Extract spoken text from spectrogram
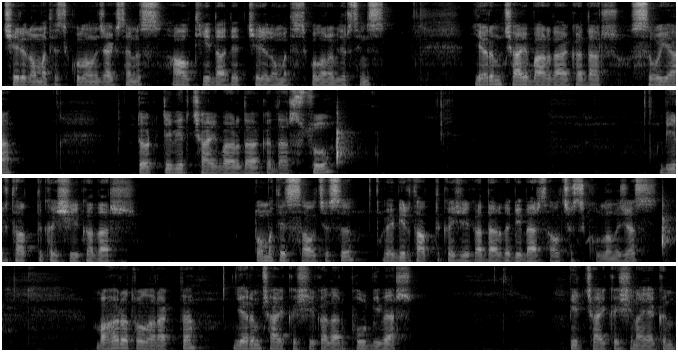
çeri domatesi kullanacaksanız 6-7 adet çeri domatesi kullanabilirsiniz. Yarım çay bardağı kadar sıvı yağ, dörtte bir çay bardağı kadar su, bir tatlı kaşığı kadar domates salçası ve bir tatlı kaşığı kadar da biber salçası kullanacağız. Baharat olarak da yarım çay kaşığı kadar pul biber, bir çay kaşığına yakın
